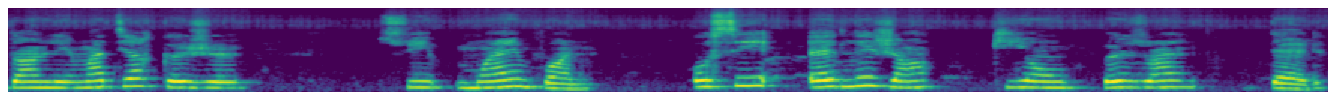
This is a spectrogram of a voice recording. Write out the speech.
dans les matières que je suis moins bonne. Aussi, aide les gens qui ont besoin d'aide.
